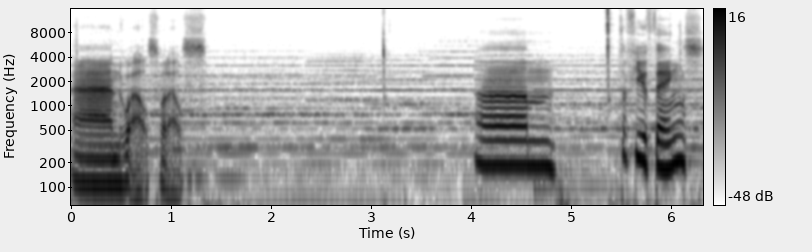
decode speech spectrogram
And what else? What else? Um, it's a few things.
